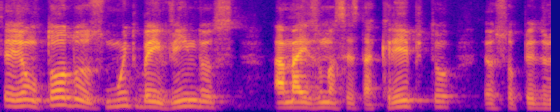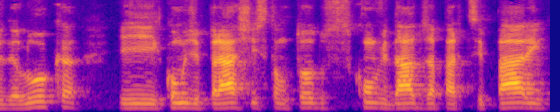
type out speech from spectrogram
Sejam todos muito bem-vindos a mais uma Sexta Cripto. Eu sou Pedro Deluca e, como de praxe, estão todos convidados a participarem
